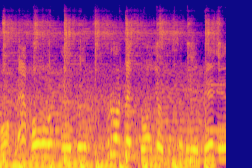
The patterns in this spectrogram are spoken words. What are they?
คมและคนอื่นๆร่วนเป็นตัวยืนสดีเด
